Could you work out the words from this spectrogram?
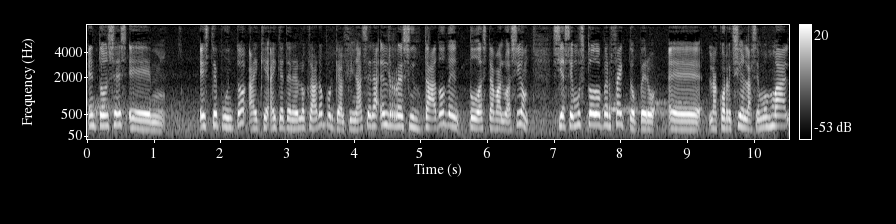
Entonces, este punto hay que, hay que tenerlo claro porque al final será el resultado de toda esta evaluación. Si hacemos todo perfecto, pero eh, la corrección la hacemos mal,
